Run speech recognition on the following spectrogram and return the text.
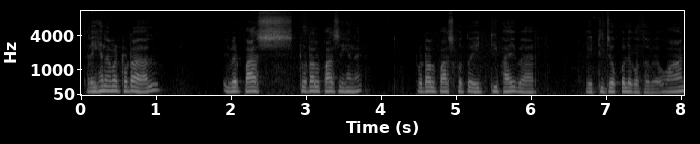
তাহলে এখানে আমার টোটাল এবার পাস টোটাল পাস এখানে। টোটাল পাস কত? এইট্টি ফাইভ আর এইট্টি যোগ করলে কত হবে? ওয়ান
